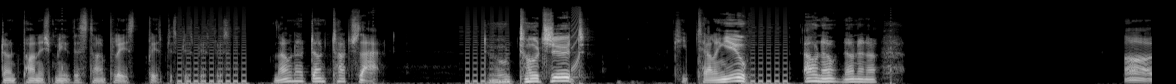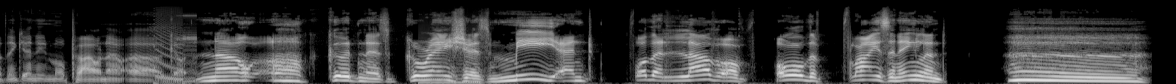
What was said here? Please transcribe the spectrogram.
don't punish me this time, please. Please, please, please, please, please. No, no, don't touch that. Don't touch it. Keep telling you. Oh, no, no, no, no. Oh, I think I need more power now. Oh, God. No. Oh, goodness gracious me. And for the love of all the flies in England. you know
